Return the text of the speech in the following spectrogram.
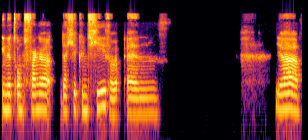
in het ontvangen dat je kunt geven. En ja,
